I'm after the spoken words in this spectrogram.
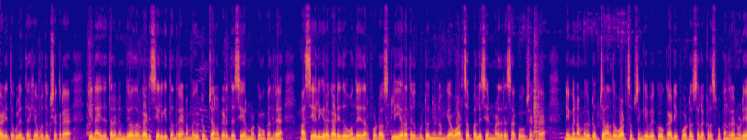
ಗಾಡಿ ತೊಗೊಳ್ಳಿ ಅಂತ ಹೇಳ್ಬೋದು ವೀಕ್ಷಕರೇ. ಇನ್ನು ಇದೇ ಥರ ನಿಮ್ಮದು ಯಾವ್ದಾದ್ರು ಗಾಡಿ ಸೇಲ್ಗಿತ್ತಂದರೆ ನಮ್ಮ ಯೂಟ್ಯೂಬ್ ಚಾನಲ್ ಕಡೆಯಿಂದ ಸೇಲ್ ಮಾಡ್ಕೊಬೇಕಂದ್ರೆ ಆ ಸೇಲ್ಗಿರೋ ಗಾಡಿದು ಒಂದು ಐದಾರು ಫೋಟೋಸ್ ಕ್ಲಿಯರಾಗಿ ತೆಗೆದುಬಿಟ್ಟು ನೀವು ನಮಗೆ ವಾಟ್ಸಪ್ಪಲ್ಲಿ ಸೆಂಡ್ ಮಾಡಿದರೆ ಸಾಕು ವೀಕ್ಷಕರೇ. ನಿಮಗೆ ನಮ್ಮ ಯೂಟ್ಯೂಬ್ ಚಾನಲ್ದು ವಾಟ್ಸಪ್ ಸಂಖ್ಯೆ ಬೇಕು, ಗಾಡಿ ಫೋಟೋಸ್ ಎಲ್ಲ ಕಳಿಸ್ಬೇಕಂದ್ರೆ ನೋಡಿ.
